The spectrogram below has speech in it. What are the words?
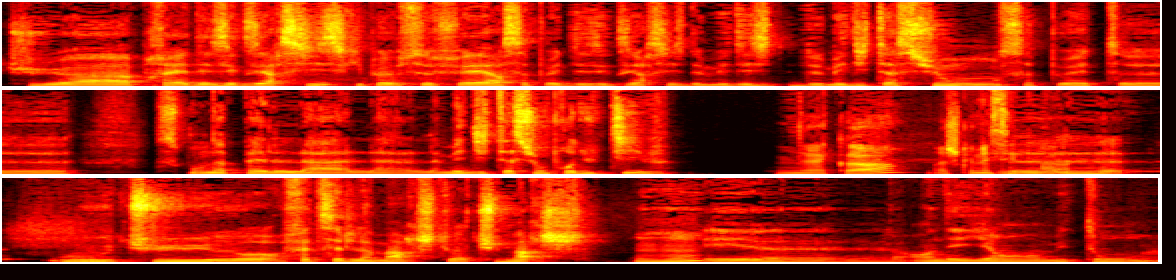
Tu as après des exercices qui peuvent se faire. Ça peut être des exercices de, méditation, ça peut être euh, ce qu'on appelle la, méditation productive. D'accord, moi je connaissais pas. Euh, où tu, en fait, c'est de la marche. Tu vois, tu marches mm-hmm. et en ayant, mettons,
